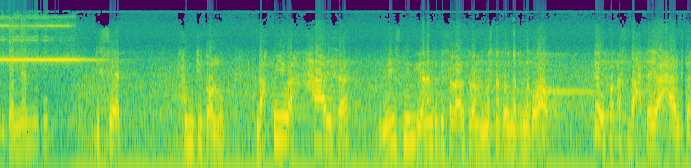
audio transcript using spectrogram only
di ko nemmiku di seet fu mu ci toll ndax ku ñuy wax xaarisa ministre yonent bi sallallahu alayhi wasallam mës na koy natt ne ko waaw kayfa asbaxta yaa xaarisa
